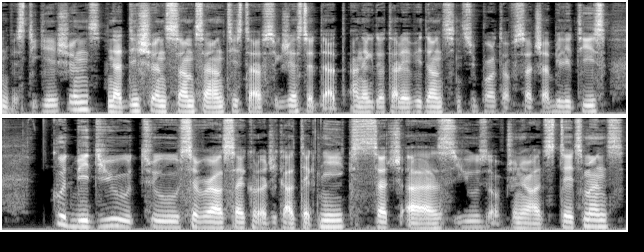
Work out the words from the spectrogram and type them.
investigations. In addition, some scientists have suggested that anecdotal evidence in support of such abilities could be due to several psychological techniques such as use of general statements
